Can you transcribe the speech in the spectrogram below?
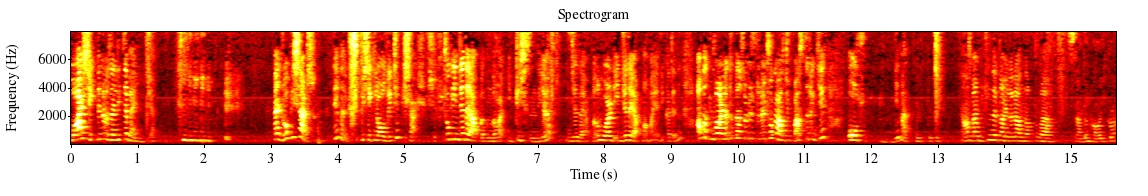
Bu ay şeklini özellikle ben yiyeceğim. Bence o pişer. Değil mi? Küçük bir şekil olduğu için pişer. Çok ince de yapmadım daha pişsin diye. İnce de yapmadım. Bu arada ince de yapmamaya dikkat edin. Ama yuvarladıktan sonra üstüne çok azıcık bastırın ki olsun. Değil mi? Evet, evet. Yalnız ben bütün detayları anlattım ha. Senden harika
